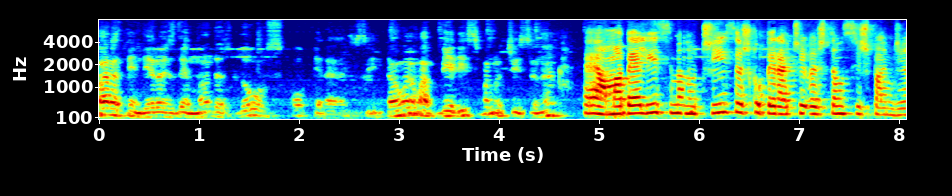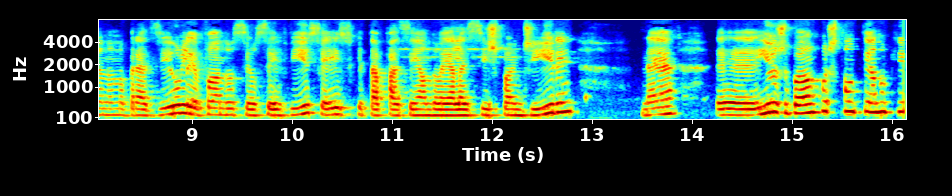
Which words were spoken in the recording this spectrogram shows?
para atender às demandas dos cooperados. Então, é uma belíssima notícia, né? É uma belíssima notícia. As cooperativas estão se expandindo no Brasil, levando o seu serviço, é isso que está fazendo elas se expandirem, né? É, e os bancos estão tendo que,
